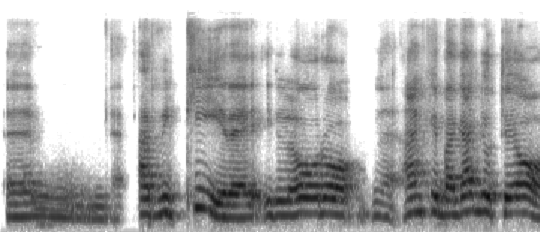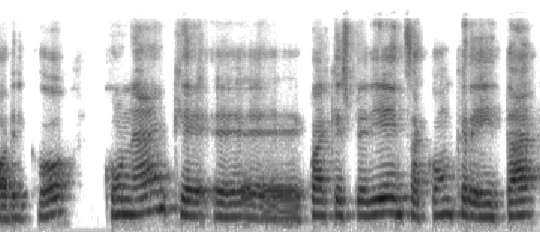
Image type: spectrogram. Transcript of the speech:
ehm, arricchire il loro anche bagaglio teorico con anche eh, qualche esperienza concreta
